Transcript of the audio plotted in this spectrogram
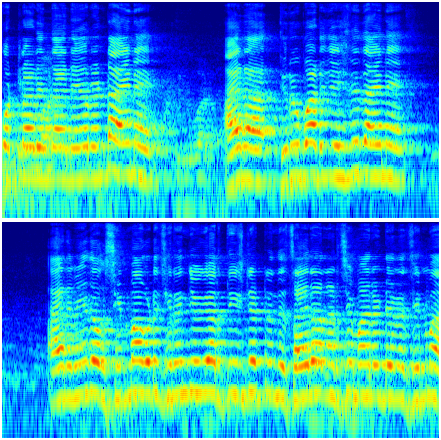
కొట్లాడింది ఆయన ఎవరంటే ఆయనే. ఆయన తిరుగుబాటు చేసినది ఆయనే. ఆయన మీద ఒక సినిమా కూడా చిరంజీవి గారు తీసినట్టుంది సైరా నరసింహారెడ్డి అనే సినిమా.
